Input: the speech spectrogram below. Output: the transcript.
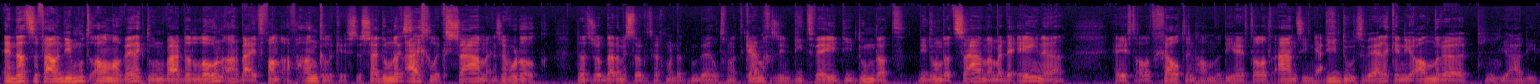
En dat is de vrouw. En die moet allemaal werk doen waar de loonarbeid van afhankelijk is. Dus zij doen dat Precies. eigenlijk samen. En zij worden ook Dat is, daarom is het ook zeg maar, dat beeld van het kerngezin. Die twee die doen, dat, die doen dat samen. Maar de ene heeft al het geld in handen. Die heeft al het aanzien. Ja. Die doet werk. En die andere, poeh, ja, die...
